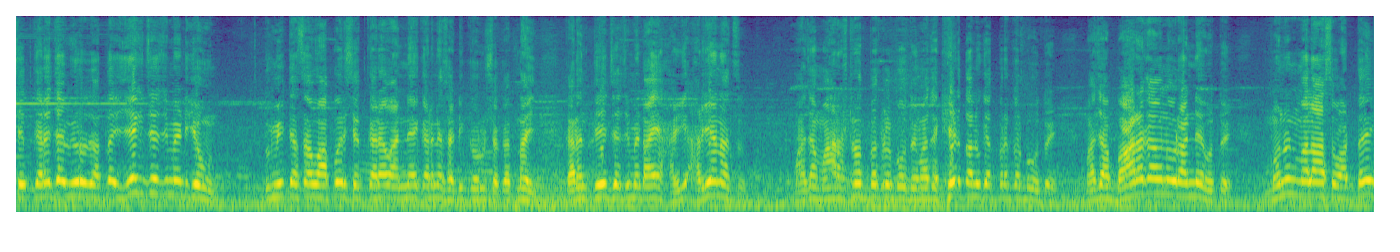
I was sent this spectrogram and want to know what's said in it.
शेतकऱ्याच्या विरोधातलं एक जजमेंट घेऊन तुम्ही त्याचा वापर शेतकऱ्यावर अन्याय करण्यासाठी करू शकत नाही. कारण ते जजमेंट आहे हरि हरियाणाचं. माझ्या महाराष्ट्रात प्रकल्प होतोय माझ्या खेड तालुक्यात प्रकल्प होतोय माझ्या बारा गावांवर अन्याय होतोय. म्हणून मला असं वाटतंय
